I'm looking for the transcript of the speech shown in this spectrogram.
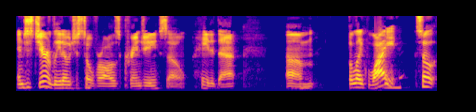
And just Jared Leto, just overall is cringy, so I hated that. Um, but like, why? So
